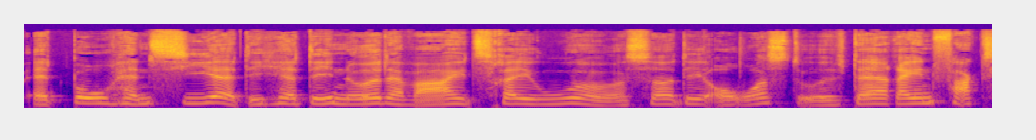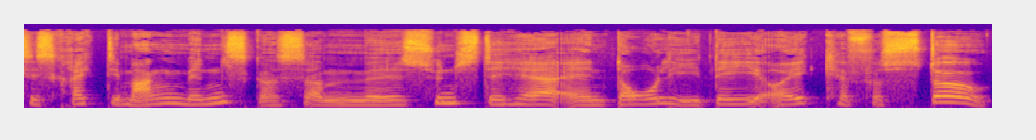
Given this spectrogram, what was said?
at Bo han siger, at det her det er noget, der var i tre uger, og så er det overstået. Der er rent faktisk rigtig mange mennesker, som øh, synes, det her er en dårlig idé, og ikke kan forstå,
